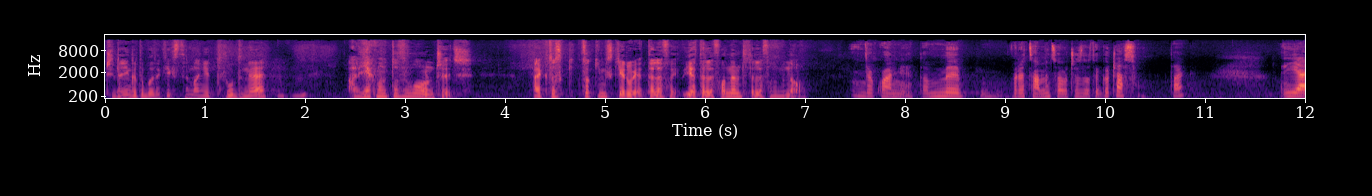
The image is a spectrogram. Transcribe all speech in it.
czyli dla niego to było takie ekstremalnie trudne, ale jak mam to wyłączyć? Ale kto, kto kim skieruje? Telefon, ja telefonem czy telefon mną? Dokładnie. To my wracamy cały czas do tego czasu, tak? Ja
